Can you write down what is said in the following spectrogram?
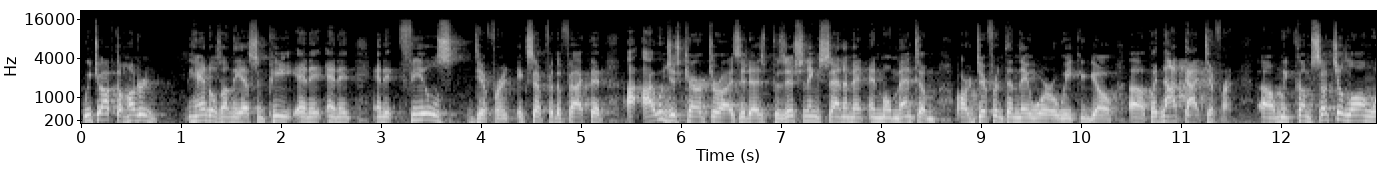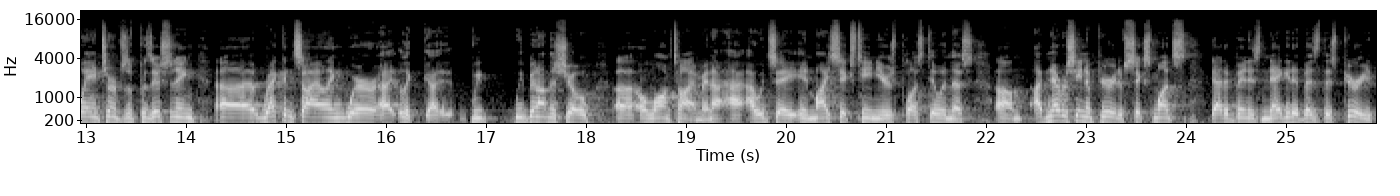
we dropped 100 handles on the S&P and it and it and it feels different except for the fact that I, I would just characterize it as positioning sentiment and momentum are different than they were a week ago uh, but not that different. Um, we've come such a long way in terms of positioning uh, reconciling where I, like I, we we've been on the show uh, a long time, and I, I, would say in my 16 years plus doing this, um, I've never seen a period of six months that have been as negative as this period.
